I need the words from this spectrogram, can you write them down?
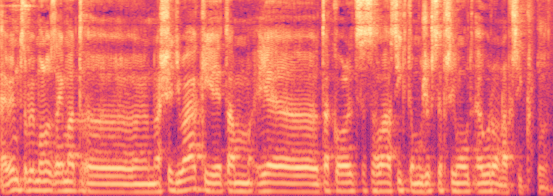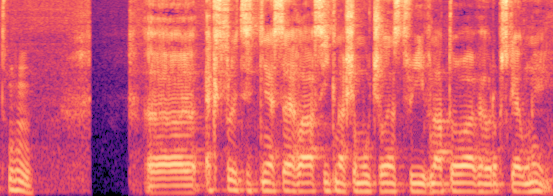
nevím, co by mohlo zajímat uh, naše diváky. Je tam, je, ta koalice se hlásí k tomu, že chce přijmout euro například. Mm-hmm. Uh, explicitně se hlásí k našemu členství v NATO a v Evropské unii.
